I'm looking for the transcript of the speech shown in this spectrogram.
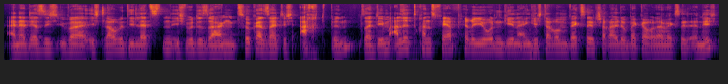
einer, der sich über, ich glaube, die letzten, ich würde sagen, circa seit ich acht bin, seitdem alle Transferperioden gehen eigentlich darum, wechselt Geraldo Becker oder wechselt er nicht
